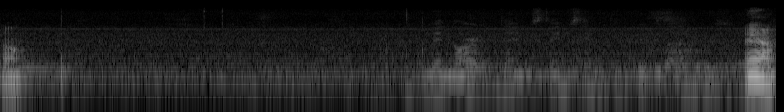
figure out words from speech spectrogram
Tá? Menor timestamp sempre tem prioridade. É.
